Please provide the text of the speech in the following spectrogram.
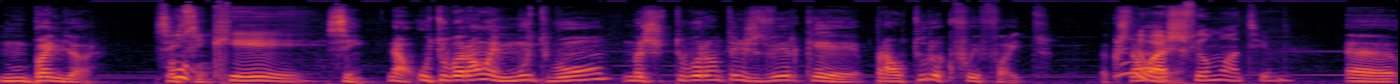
Bem melhor. Sim, o sim. quê? Sim. Não, o Tubarão é muito bom, mas o Tubarão tens de ver que é para a altura que foi feito. A questão Eu é, acho o filme ótimo. ah,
